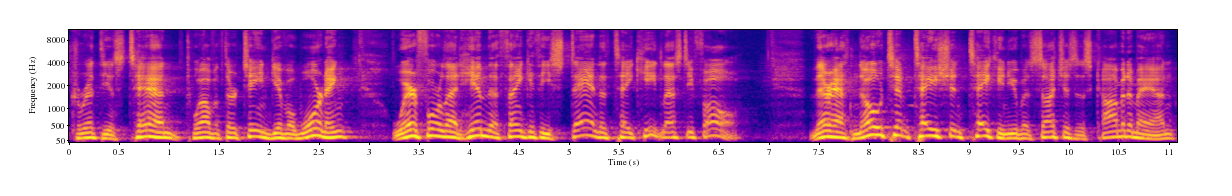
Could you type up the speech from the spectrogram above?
Corinthians 10 12 and 13 give a warning. Wherefore, let him that thinketh he standeth take heed lest he fall. There hath no temptation taken you but such as is common to man.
